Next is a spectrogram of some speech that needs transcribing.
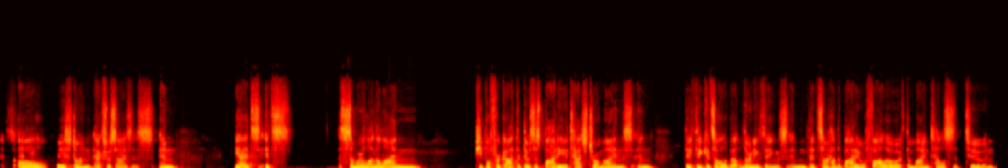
It's all okay. based on exercises. And yeah, it's, it's somewhere along the line, people forgot that there's this body attached to our minds and they think it's all about learning things and that somehow the body will follow if the mind tells it to and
